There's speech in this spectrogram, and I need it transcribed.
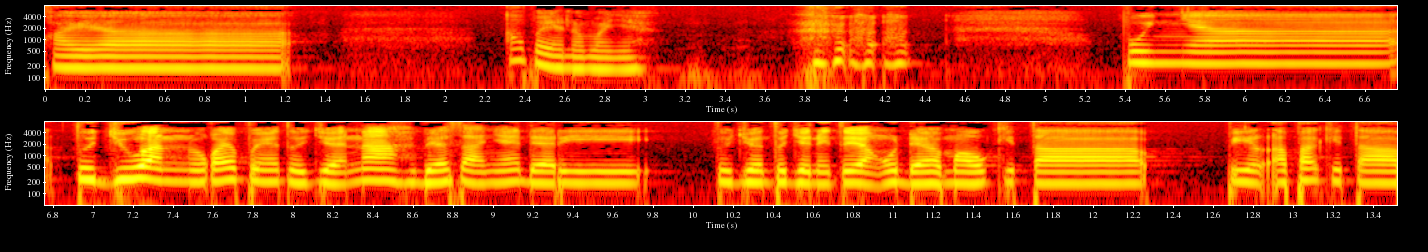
kayak apa ya namanya punya tujuan pokoknya punya tujuan nah biasanya dari tujuan-tujuan itu yang udah mau kita pil apa kita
